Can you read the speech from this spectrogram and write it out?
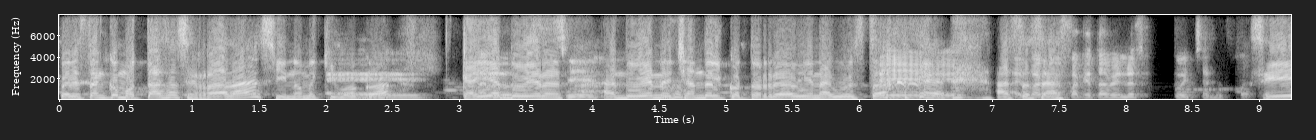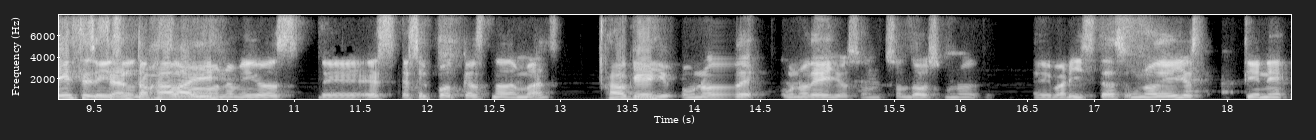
pero están como tazas cerradas, si no me equivoco, eh, que ahí anduvieron, anduvieron echando el cotorreo bien a gusto. hasta, para, que también lo escuchen. Sí, se, antojaba ahí. Son amigos de, es, es, el podcast nada más. Ah, ok. Y uno de, uno de ellos, son, son dos, uno eh, baristas, uno de ellos tiene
